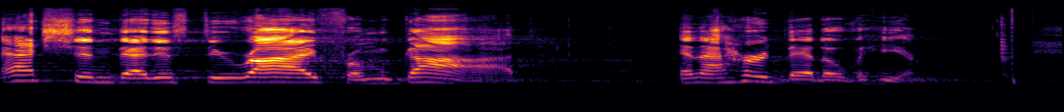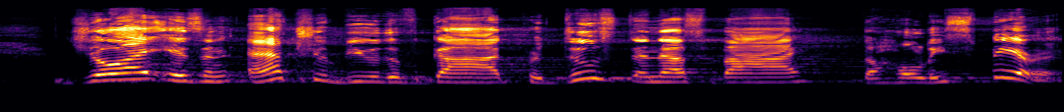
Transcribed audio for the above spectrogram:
action that is derived from God. And I heard that over here. Joy is an attribute of God produced in us by the Holy Spirit.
